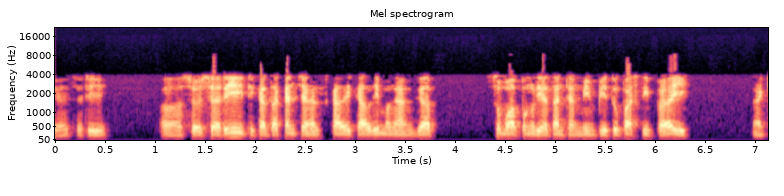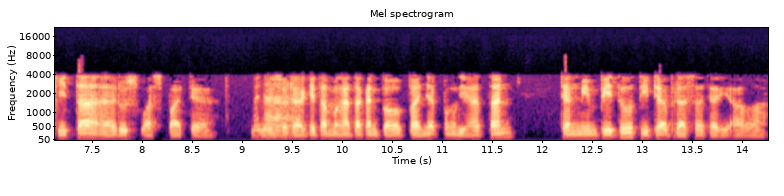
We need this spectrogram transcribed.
ya. Jadi uh, saudari dikatakan jangan sekali-kali menganggap semua penglihatan dan mimpi itu pasti baik. Nah kita harus waspada. Jadi Benar. saudara kita mengatakan bahwa banyak penglihatan dan mimpi itu tidak berasal dari Allah.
